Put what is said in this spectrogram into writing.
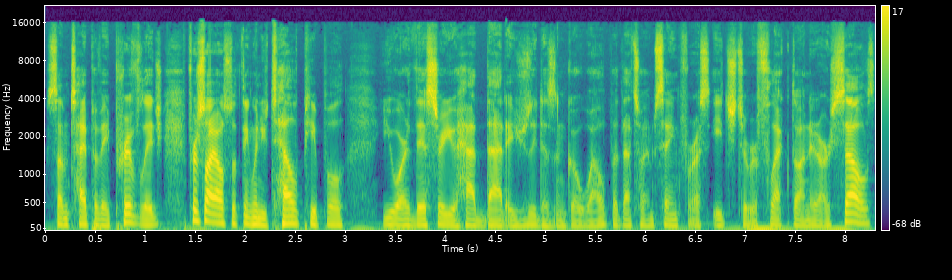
some type of a privilege. First of all, I also think when you tell people you are this or you had that, it usually doesn't go well. But that's why I'm saying for us each to reflect on it ourselves.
